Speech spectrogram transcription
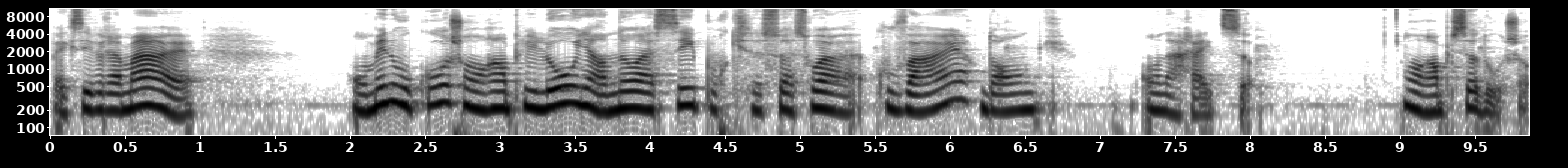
fait que c'est vraiment. Euh, on met nos couches, on remplit l'eau, il y en a assez pour que ce soit couvert, donc on arrête ça on remplit ça d'eau chaude.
